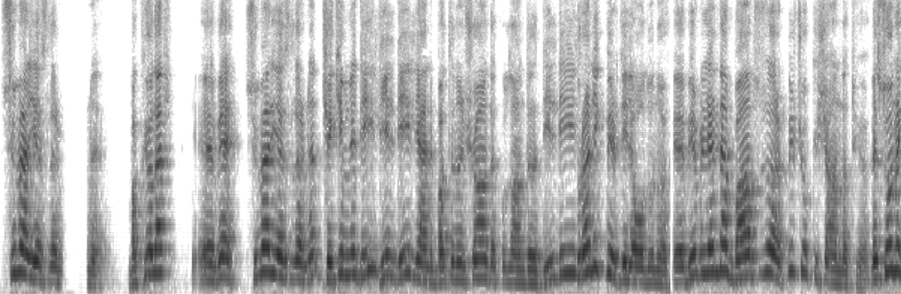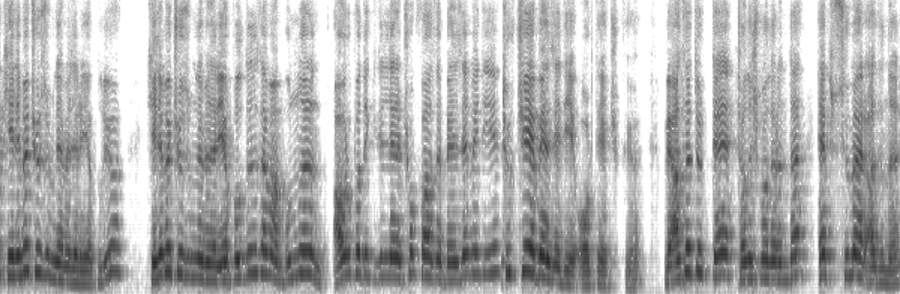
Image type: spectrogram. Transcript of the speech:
Sümer yazılarını bakıyorlar e, ve Sümer yazılarının çekimli değil, dil değil yani Batı'nın şu anda kullandığı dil değil, Turanik bir dil olduğunu e, birbirlerinden bağımsız olarak birçok kişi anlatıyor. Ve sonra kelime çözümlemeleri yapılıyor. Kelime çözümlemeleri yapıldığı zaman bunların Avrupa'daki dillere çok fazla benzemediği, Türkçe'ye benzediği ortaya çıkıyor. Ve Atatürk de çalışmalarında hep Sümer adını,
